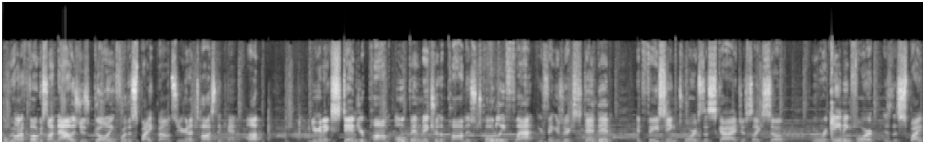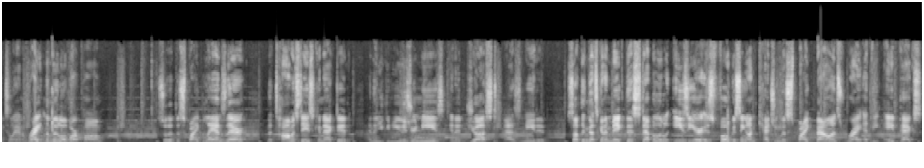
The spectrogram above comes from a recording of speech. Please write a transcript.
What we wanna focus on now is just going for the spike bounce. So you're gonna toss the Ken up and you're gonna extend your palm open, make sure the palm is totally flat, your fingers are extended and facing towards the sky, just like so. what we're aiming for is the spike to land right in the middle of our palm, so that the spike lands there, the Thomas stays connected, and then you Ken use your knees and adjust as needed. Something that's gonna make this step a little easier is focusing on catching the spike balance right at the apex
